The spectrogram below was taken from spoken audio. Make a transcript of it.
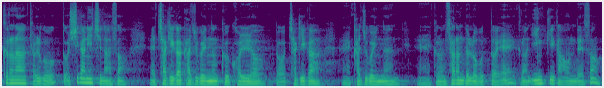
그러나 결국 또 시간이 지나서 자기가 가지고 있는 그 권력 또 자기가 가지고 있는 그런 사람들로부터의 그런 인기 가운데서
